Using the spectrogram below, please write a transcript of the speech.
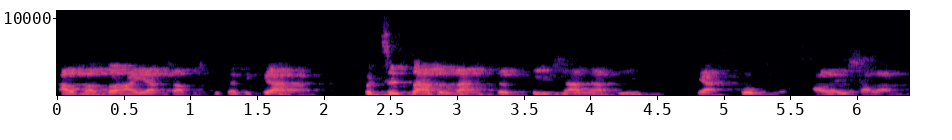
Al-Baqarah ayat 133 bercerita tentang kegelisahan Nabi Yakub alaihissalam.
